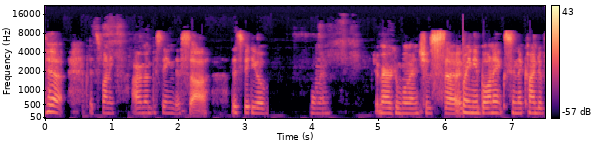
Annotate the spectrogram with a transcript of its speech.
Yeah, it's funny. I remember seeing this uh this video of a woman, American woman. She was uh, Queenie Bonics in a kind of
